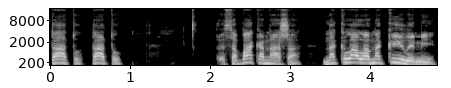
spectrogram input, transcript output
Тату, тату, собака наша наклала на килимі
